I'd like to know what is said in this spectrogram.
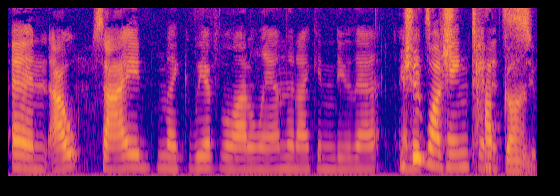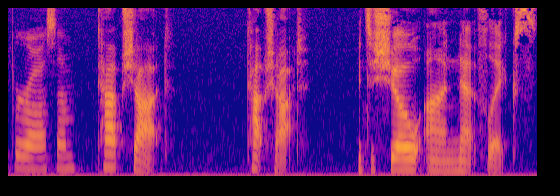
and outside, like we have a lot of land that I can do that. You And should it's watch pink Top and it's Gun. Super awesome. Top Shot. Top Shot. It's a show on Netflix.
